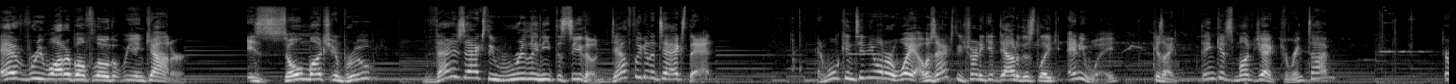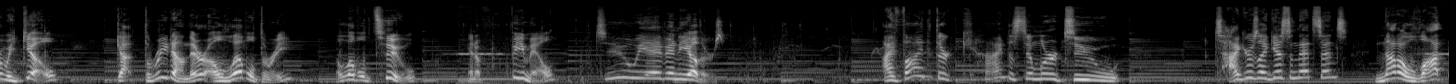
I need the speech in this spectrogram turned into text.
Every water buffalo that we encounter is so much improved. That is actually really neat to see though. Definitely gonna tax that. And we'll continue on our way. I was actually trying to get down to this lake anyway, because I think it's Muntjac drink time. There we go. Got three down there, a level three, a level two, and a female. Do we have any others? I find that they're kind of similar to tigers, I guess, in that sense. Not a lot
